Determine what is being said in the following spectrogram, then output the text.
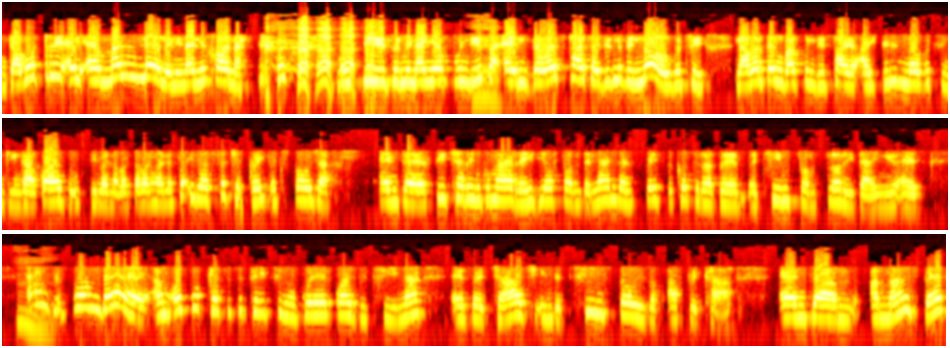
Ngabo 3 a.m. manilele nina nikhona. Ngibhizi mina ngiyafundisa and the worst part I didn't even know ukuthi labantu engibafundisayo I didn't know ukuthi ngingakwazi ukudila nabantu abancane. So it was such a great exposure and uh, featuring Kuma Radio from the London space because it was a, a team from Florida in US. And from there, I'm also participating with Kwazi Tina as a judge in the Team Stories of Africa. And um, amongst that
